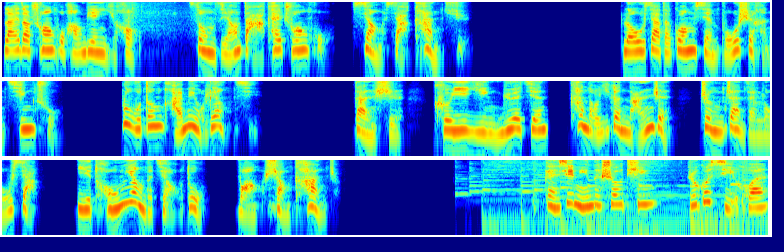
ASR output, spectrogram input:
来到窗户旁边以后，宋子阳打开窗户向下看去。楼下的光线不是很清楚，路灯还没有亮起，但是可以隐约间看到一个男人。正站在楼下，以同样的角度往上看着。感谢您的收听，如果喜欢，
